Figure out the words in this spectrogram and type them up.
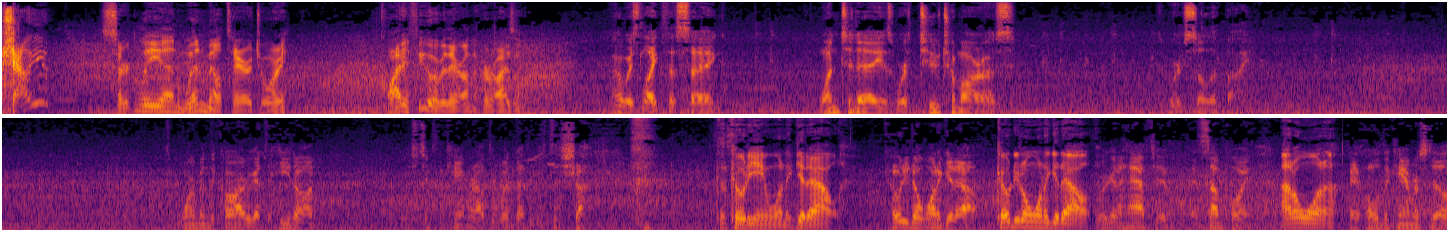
Shall you? Certainly in windmill territory. Quite a few over there on the horizon. I always like this saying. One today is worth two tomorrows. It's words to live by. It's warm in the car. We got the heat on. Just took the camera out the window to get this shot. Because Cody ain't want to get out. Cody don't want to get out. Cody don't want to get out. We're gonna have to at some point. I don't want to. Hey, hold the camera still.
